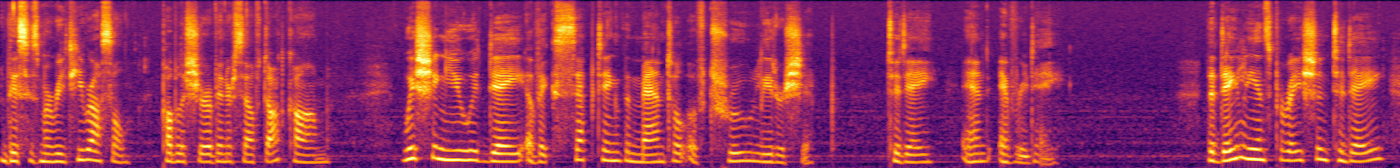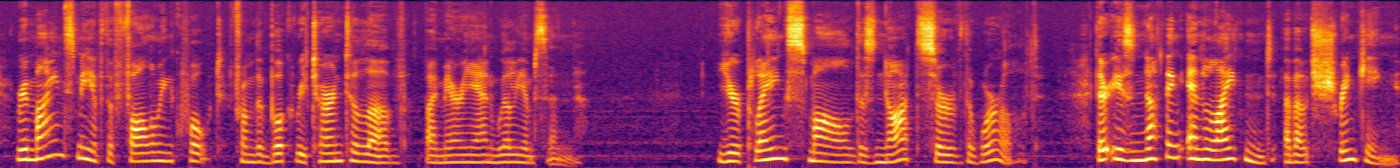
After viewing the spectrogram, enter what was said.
This is Marie T. Russell, publisher of InnerSelf.com wishing you a day of accepting the mantle of true leadership today and every day. The daily inspiration today reminds me of the following quote from the book Return to Love by Marianne Williamson. Your playing small does not serve the world. There is nothing enlightened about shrinking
